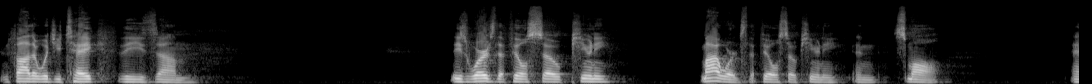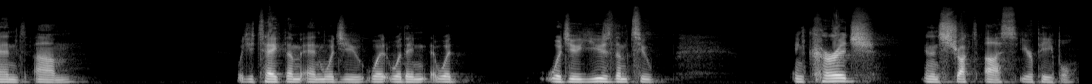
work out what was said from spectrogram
And Father, would you take these, um, these words that feel so puny, my words that feel so puny and small. And um, would you take them and would you, would, would, they, would, would you use them to encourage and instruct us, your people?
